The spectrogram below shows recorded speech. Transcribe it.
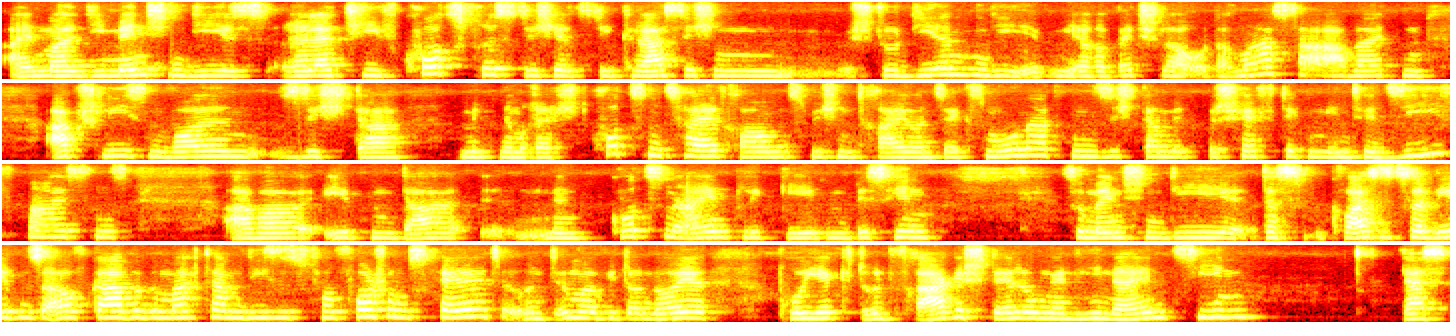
einmal die Menschen, die es relativ kurzfristig jetzt die klassischen Studierenden, die eben ihre Bachelor- oder Masterarbeiten abschließen wollen, sich da mit einem recht kurzen Zeitraum zwischen drei und sechs Monaten sich damit beschäftigen, intensiv meistens, aber eben da einen kurzen Einblick geben bis hin zu Menschen, die das quasi zur Lebensaufgabe gemacht haben, dieses Forschungsfeld und immer wieder neue Projekt- und Fragestellungen hineinziehen. Das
